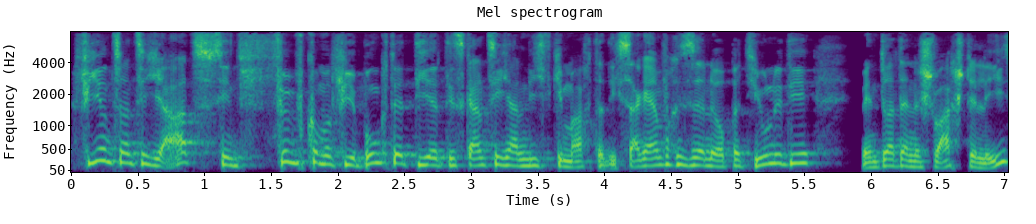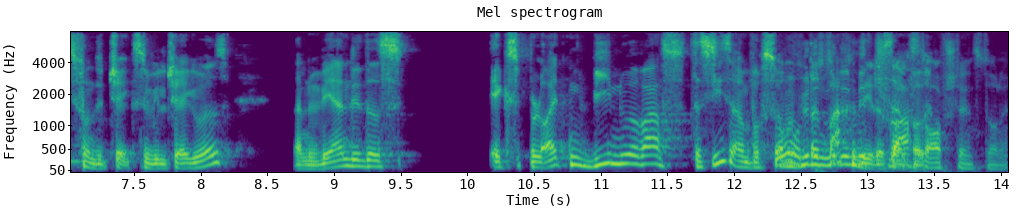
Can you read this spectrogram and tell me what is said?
24 Yards sind 5,4 Punkte, die er das ganze Jahr nicht gemacht hat. Ich sage einfach, es ist eine Opportunity. Wenn dort eine Schwachstelle ist von den Jacksonville Jaguars, dann werden die das exploiten wie nur was. Das ist einfach so Aber und dann würdest du machen den die mit das Trust einfach. aufstellen, Stoney?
